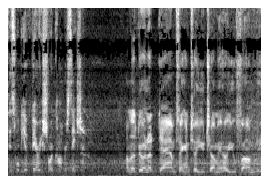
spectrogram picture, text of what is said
this will be a very short conversation. I'm not doing a damn thing until you tell me how you found me.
